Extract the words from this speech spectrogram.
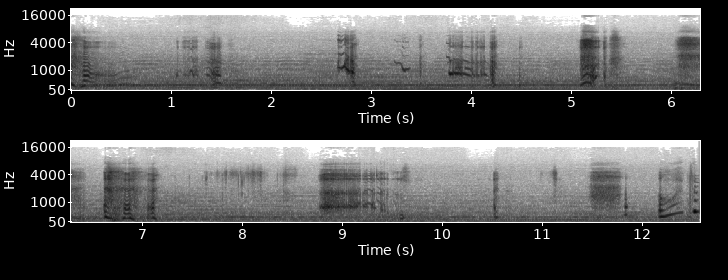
Ah! what the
